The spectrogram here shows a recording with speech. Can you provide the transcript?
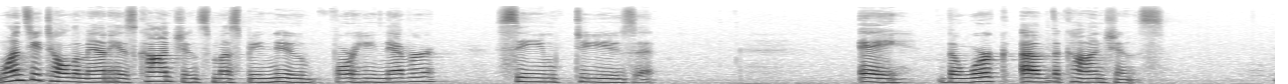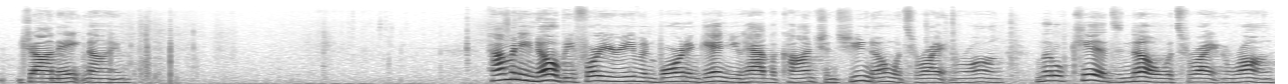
Once he told a man his conscience must be new, for he never seemed to use it. A the work of the conscience. John 8 9. How many know before you're even born again you have a conscience? You know what's right and wrong. Little kids know what's right and wrong.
